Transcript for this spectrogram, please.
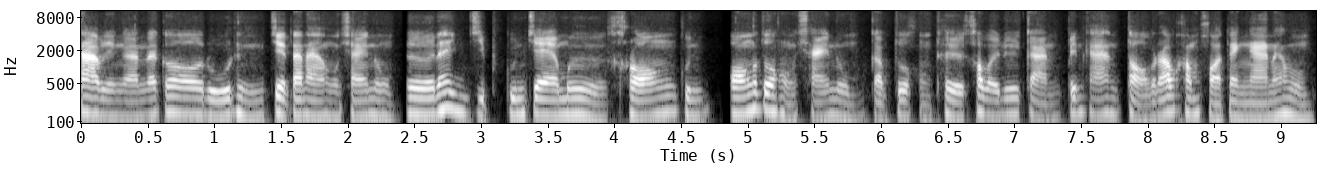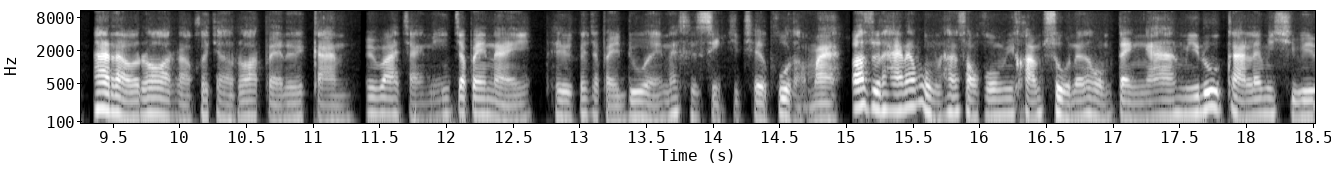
ทราบอย่างนั้นแล้วก็รู้ถึงเจตนาของชายหนุ่มเธอได้หยิบกุญแจมือคล้องกุญคล้องตัวของชายหนุ่มกับตัวของเธอเข้าไปด้วยกัน เป็นการตอบรับคำขอแต่งงานนะครับผมถ้าเรารอดเราก็จะรอดไปด้วยกัน ไม่ว่าจากนี้จะไปไหน เธอก็จะไปด้วยนั่นคือสิ่งที่เธอพูดออกมาตอนสุดท้ายนะครับผมทั้งสองคนมีความสุขนะครับผมแต่งงานมีลูกกันและมีชีวิต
